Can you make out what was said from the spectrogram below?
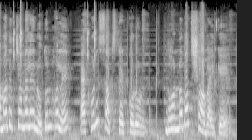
আমাদের চ্যানেলে নতুন হলে এখনই সাবস্ক্রাইব করুন। ধন্যবাদ সবাইকে।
